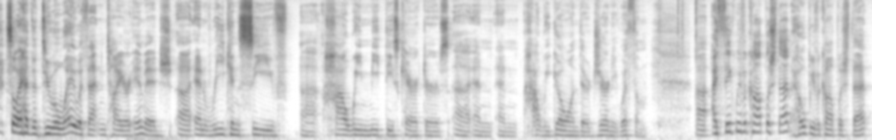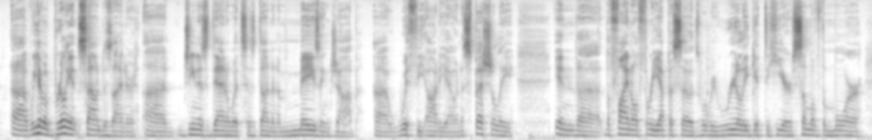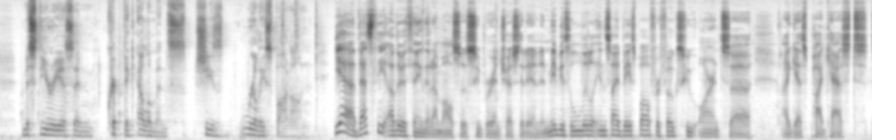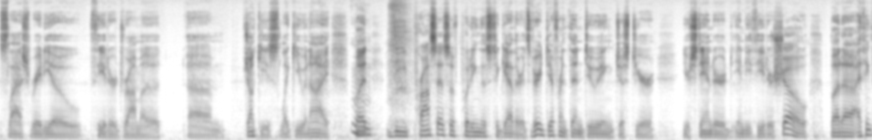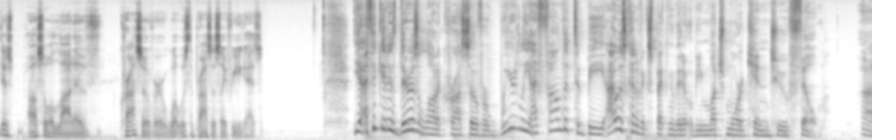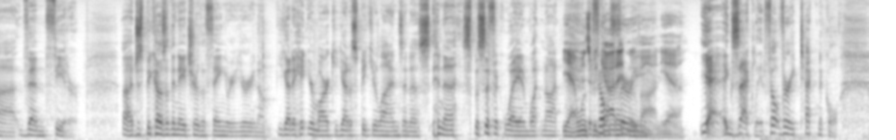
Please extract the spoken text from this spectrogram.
so I had to do away with that entire image uh, and reconceive uh, how we meet these characters uh, and and how we go on their journey with them. Uh, I think we've accomplished that. I hope we've accomplished that. Uh, we have a brilliant sound designer. Uh, Gina Zdanowitz has done an amazing job uh, with the audio, and especially in the the final three episodes where we really get to hear some of the more mysterious and cryptic elements. She's really spot on. Yeah, that's the other thing that I'm also super interested in, and maybe it's a little inside baseball for folks who aren't, uh, I guess, podcast slash radio theater drama um, junkies like you and I. But mm-hmm. the process of putting this together, it's very different than doing just your your standard indie theater show. But uh, I think there's also a lot of crossover. What was the process like for you guys? Yeah, I think it is. There is a lot of crossover. Weirdly, I found it to be. I was kind of expecting that it would be much more akin to film uh, than theater, uh, just because of the nature of the thing. Where you're, you know, you got to hit your mark, you got to speak your lines in a in a specific way and whatnot. Yeah, once it we got very, it, move on. Yeah. Yeah, exactly. It felt very technical.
